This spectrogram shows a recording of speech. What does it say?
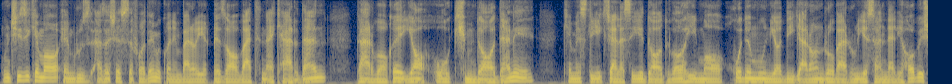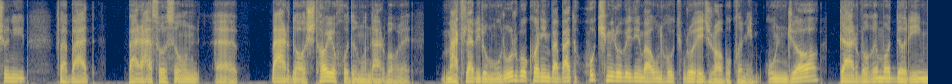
اون چیزی که ما امروز ازش استفاده می‌کنیم برای قضاوت نکردن در واقع یا حکم دادنه که مثل یک جلسه دادگاهی ما خودمون یا دیگران رو بر روی سندلی ها بشونیم و بعد بر اساس اون برداشت های خودمون در واقع مطلبی رو مرور بکنیم و بعد حکمی رو بدیم و اون حکم رو اجرا بکنیم. اونجا در واقع ما داریم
